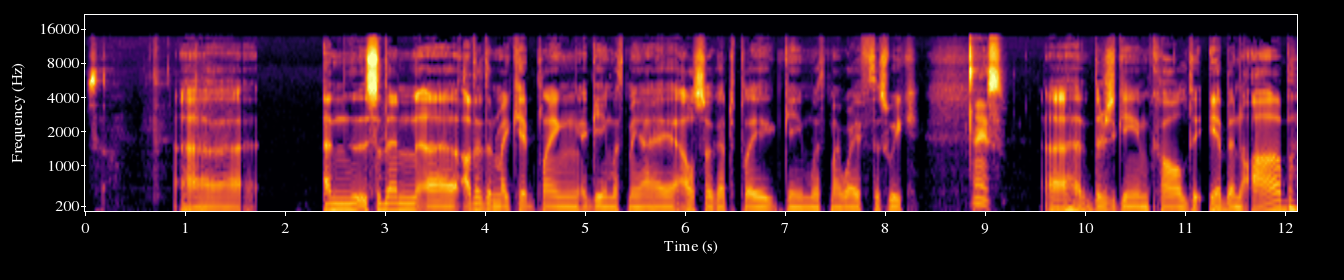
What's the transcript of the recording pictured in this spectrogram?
So Uh, and so then, uh, other than my kid playing a game with me, I also got to play a game with my wife this week. nice. Uh, there's a game called Ibb & Obb.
